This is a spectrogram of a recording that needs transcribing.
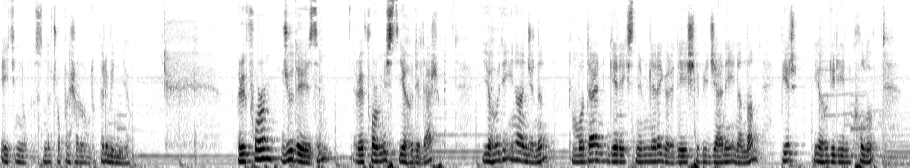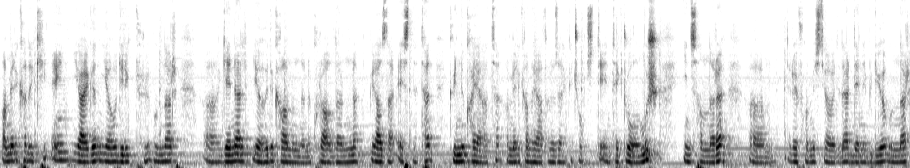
eğitim noktasında çok başarılı oldukları biliniyor. Reform Judaism, reformist Yahudiler, Yahudi inancının modern gereksinimlere göre değişebileceğine inanan bir Yahudiliğin kolu. Amerika'daki en yaygın Yahudilik türü. Bunlar e, genel Yahudi kanunlarını, kurallarını biraz daha esneten günlük hayatı, Amerikan hayatına özellikle çok ciddi entegre olmuş insanlara e, reformist Yahudiler denebiliyor. Bunlar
